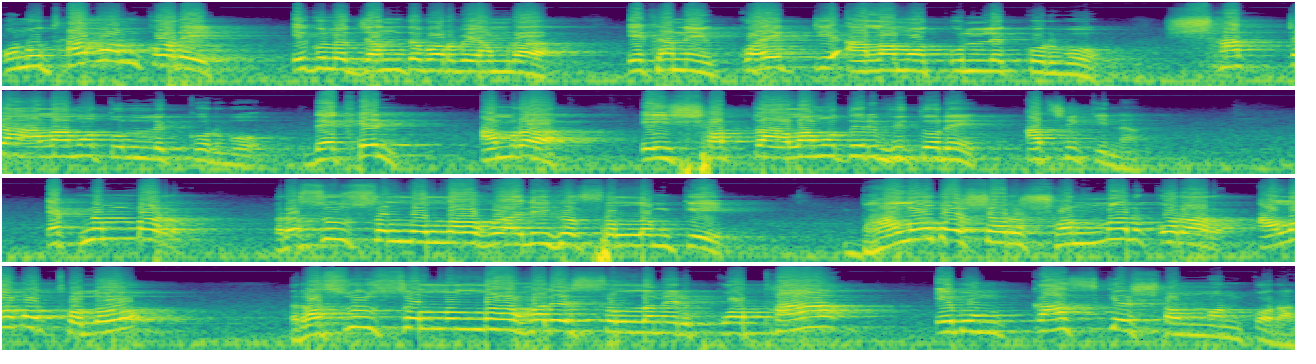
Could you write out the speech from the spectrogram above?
অনুধাবন করে, এগুলো জানতে পারবে আমরা। এখানে কয়েকটি আলামত উল্লেখ করব। সাতটা আলামত উল্লেখ করব। দেখেন আমরা এই সাতটা আলামতের ভিতরে আছে কিনা। এক নম্বর, রসুল সাল্লাহ ভালোবাসার সম্মান করার আলামত হল রাসুল সাল্লাহ সাল্লামের কথা এবং কাজকে সম্মান করা।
